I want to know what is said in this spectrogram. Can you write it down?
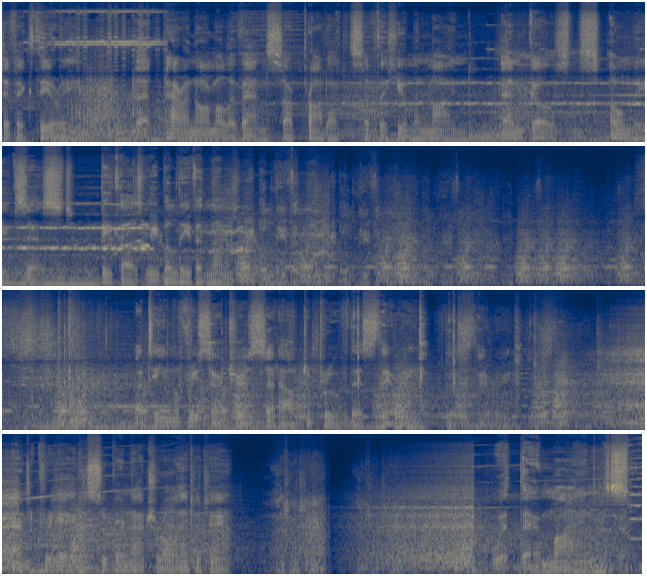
Scientific theory that paranormal events are products of the human mind, and ghosts only exist because we believe in them. We believe in them. A team of researchers set out to prove this theory, this theory, and create a supernatural entity with their minds.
